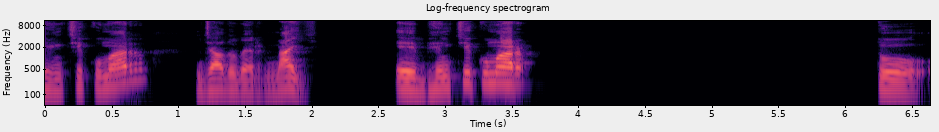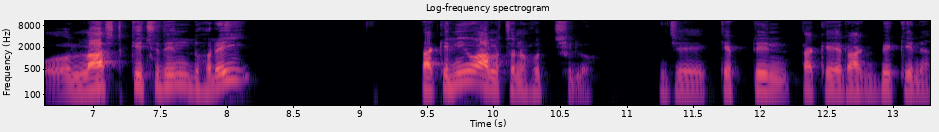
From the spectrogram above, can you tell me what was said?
ভেংচি কুমার যাদবের নাই। এই ভেংচি কুমার তো লাস্ট কিছুদিন ধরেই তাকে নিয়েও আলোচনা হচ্ছিল যে ক্যাপ্টেন তাকে রাখবে কিনা।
